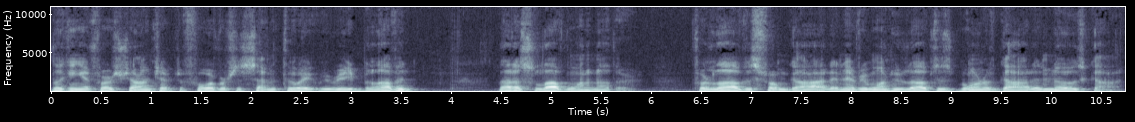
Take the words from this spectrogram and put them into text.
Looking at 1 John chapter 4 verses 7 through 8 we read, "Beloved, let us love one another." For love is from God, and everyone who loves is born of God and knows God.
